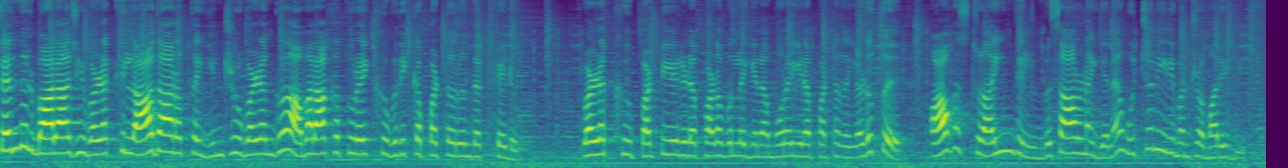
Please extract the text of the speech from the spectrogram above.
செந்தில் பாலாஜி வழக்கில் ஆதாரத்தை இன்று வழங்க அமலாக்கத்துறைக்கு விதிக்கப்பட்டிருந்த கெடு. வழக்கு பட்டியலிடப்படவில்லை என முறையிடப்பட்டதை அடுத்து ஆகஸ்ட் ஐந்தில் விசாரணை என உச்சநீதிமன்றம் அறிவிப்பு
